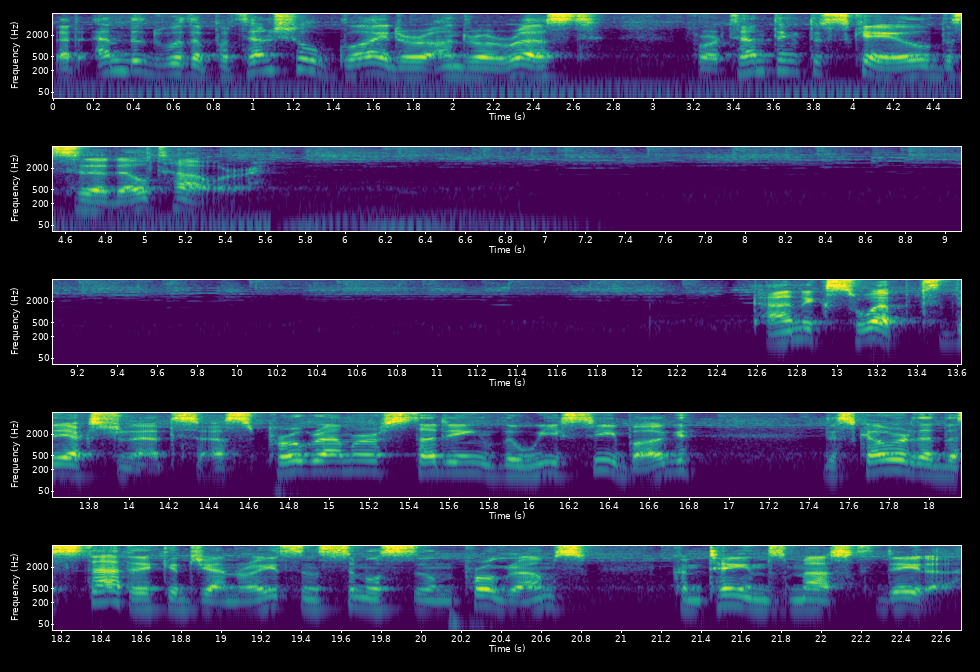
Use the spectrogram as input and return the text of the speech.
that ended with a potential glider under arrest for attempting to scale the Citadel Tower. Panic swept the extranet as programmers studying the WeC bug discovered that the static it generates in SimulStim programs contains masked data.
